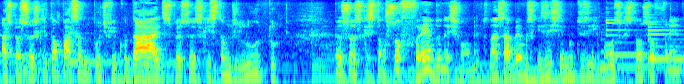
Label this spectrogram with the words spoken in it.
as pessoas que estão passando por dificuldades, pessoas que estão de luto, pessoas que estão sofrendo neste momento. Nós sabemos que existem muitos irmãos que estão sofrendo.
